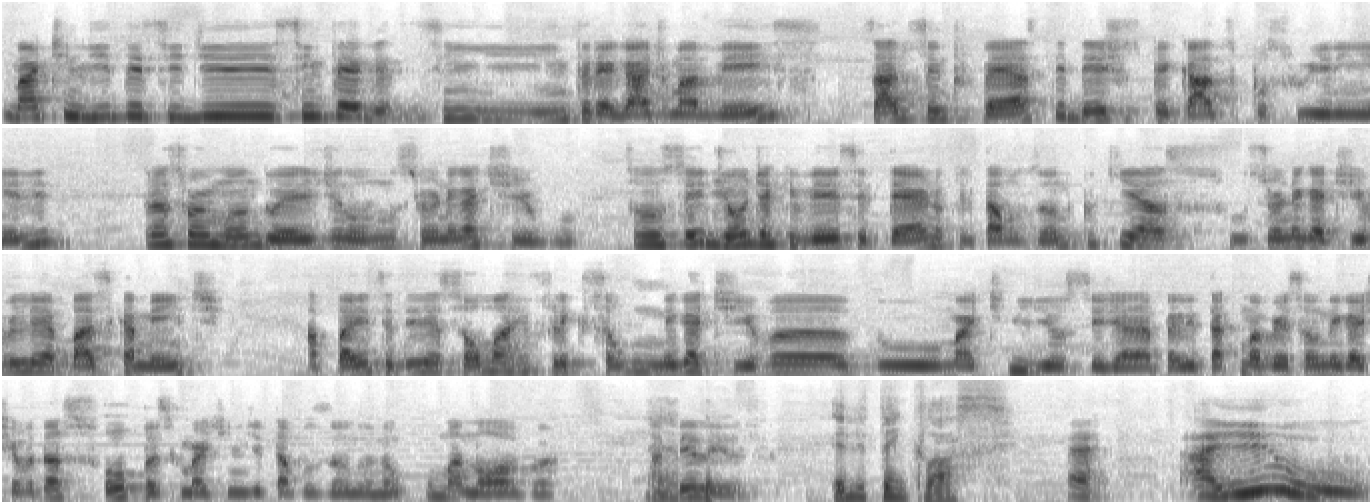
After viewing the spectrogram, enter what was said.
Martin Lee decide se, integra, se entregar de uma vez, sai do centro festa e deixa os pecados possuírem ele, transformando ele de novo no Senhor Negativo. Só não sei de onde é que veio esse terno que ele estava usando, porque as, o Senhor Negativo ele é basicamente. A aparência dele é só uma reflexão negativa do Martin Lee, ou seja, era pra ele estar tá com uma versão negativa das roupas que o Martin Lee estava usando, não com uma nova. Ah, é, beleza. Ele tem classe. É. Aí o.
